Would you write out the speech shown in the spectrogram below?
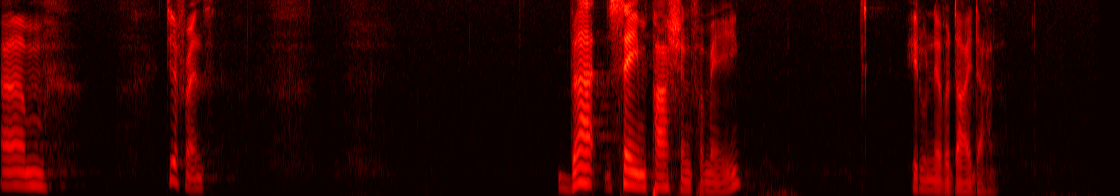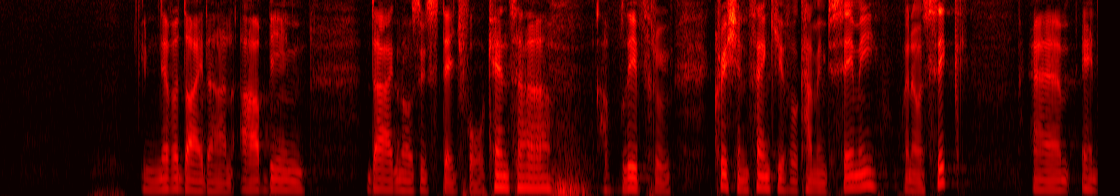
Um, difference. That same passion for me, it will never die down. It never die down. I've been diagnosed with stage four cancer. I've lived through. Christian, thank you for coming to see me when I was sick. Um, and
